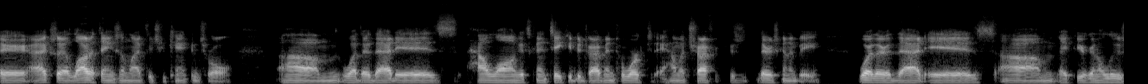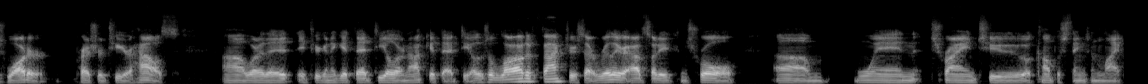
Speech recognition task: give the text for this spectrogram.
There are actually a lot of things in life that you can't control. Um, whether that is how long it's going to take you to drive into work today, how much traffic there's going to be, whether that is um, if you're going to lose water pressure to your house, uh, whether if you're going to get that deal or not get that deal. There's a lot of factors that really are outside of your control um, when trying to accomplish things in life.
